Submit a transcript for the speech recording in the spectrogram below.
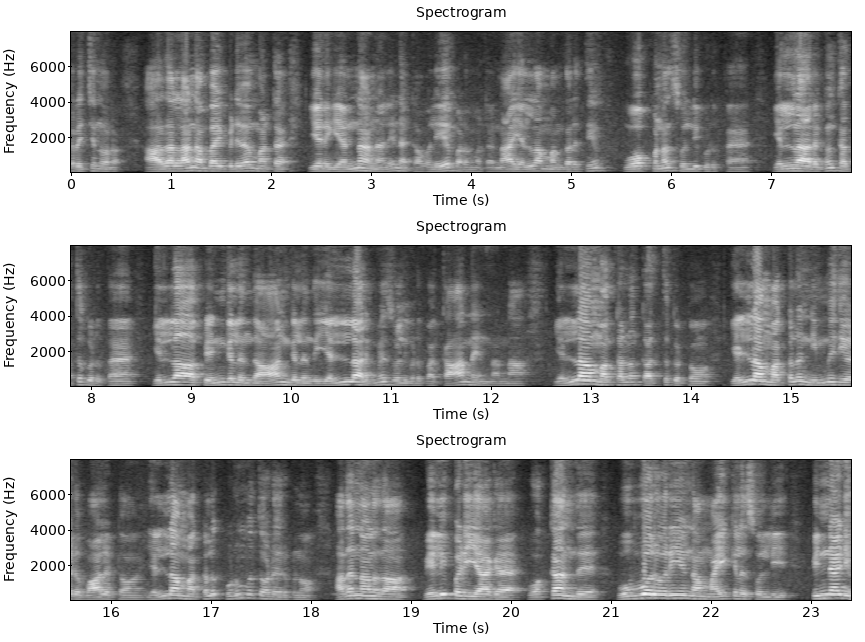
பிரச்சனை வரும். அதெல்லாம் நான் பயப்படவே மாட்டேன். எனக்கு என்ன ஆனாலும் நான் கவலையே பட மாட்டேன். நான் எல்லா மந்திரத்தையும் ஓப்பனாக சொல்லி கொடுப்பேன். எல்லாருக்கும் கற்றுக் கொடுப்பேன். எல்லா பெண்கள் இருந்து ஆண்கள் இருந்து எல்லாருக்குமே சொல்லிக் கொடுப்பேன். காரணம் என்னென்னா எல்லா மக்களும் கற்றுக்கட்டும் எல்லா மக்களும் நிம்மதியோடு வாழட்டும். எல்லா மக்களும் குடும்பத்தோடு இருக்கணும். அதனால தான் வெளிப்படையாக உக்காந்து ஒவ்வொருவரையும் நான் மைக்கில் சொல்லி பின்னாடி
